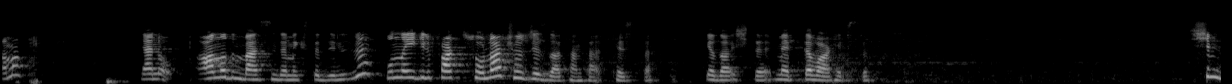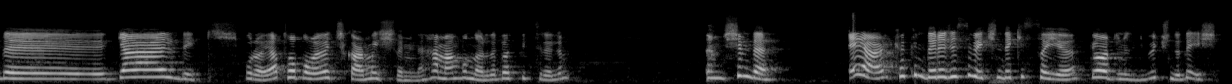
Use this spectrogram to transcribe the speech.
Tamam. Yani anladım ben sizin demek istediğinizi. Bununla ilgili farklı sorular çözeceğiz zaten te- testte. Ya da işte map'te var hepsi. Şimdi geldik buraya toplama ve çıkarma işlemine. Hemen bunları da bitirelim. Şimdi eğer kökün derecesi ve içindeki sayı gördüğünüz gibi üçünde de eşit.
